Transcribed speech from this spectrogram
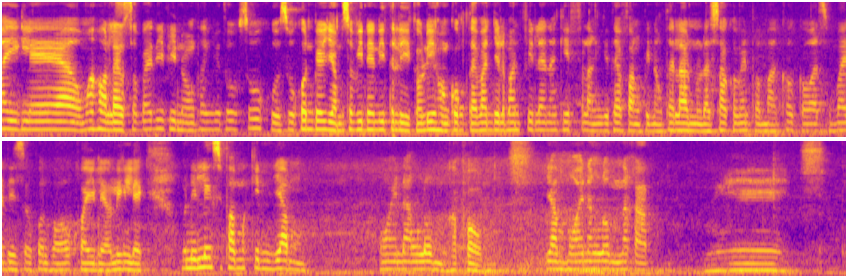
มาอีกแล้ว มาฮอลแล้วสบายดีพี่น้องทั้ง YouTube สู้ขู่สู่คนเบลเยียมสวีเดนอิตาลีเกาหลีฮ่องกงไต้หวันเยอรมันฟินแลนด์อังกฤษฝรั่งอยู่แถวฝั่งพี่น้องไทยลาวนุนและซาวคอมเมนต์ประมาณเข้าก็ว่าสบายดีสุกคนบอกว่าควายแล้วลิงเล็ก วันนี้ลิงสิพามากินยำหอยนางรมครับผมยำหอยนางรมนะครับนี่เท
